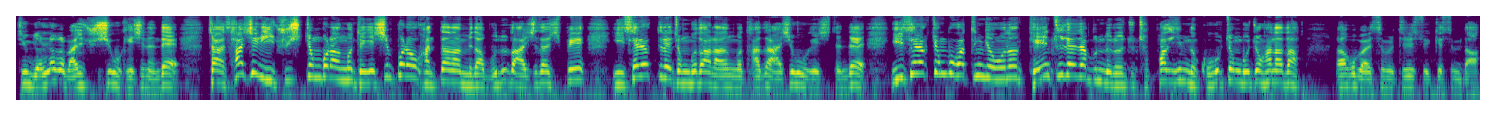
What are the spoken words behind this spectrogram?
지금 연락을 많이 주시고 계시는데 자 사실 이 주식 정보라는 건 되게 심플하고 간단합니다. 모두 다 아시다시피 이 세력들의 정보다라는 건 다들 아시고 계실 텐데 이 세력 정보 같은 경우는 개인 투자자분들은 좀 접하기 힘든 고급 정보 중 하나다 라고 말씀을 드릴 수 있겠습니다.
